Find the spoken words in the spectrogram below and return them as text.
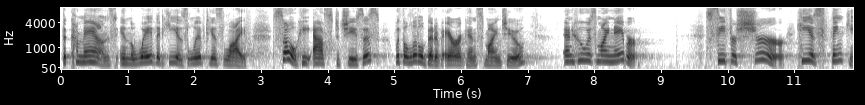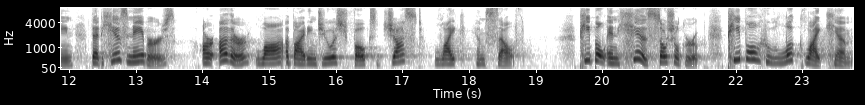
the commands in the way that he has lived his life. So he asked Jesus, with a little bit of arrogance, mind you, and who is my neighbor? See, for sure, he is thinking that his neighbors are other law abiding Jewish folks just like himself. People in his social group, people who look like him,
